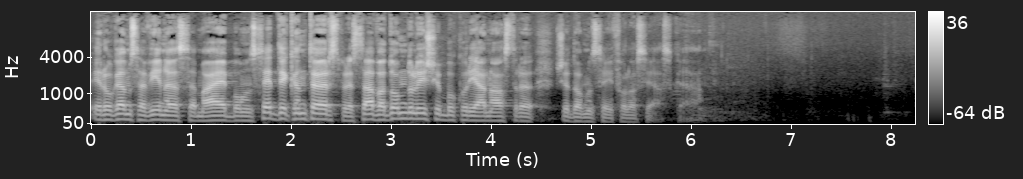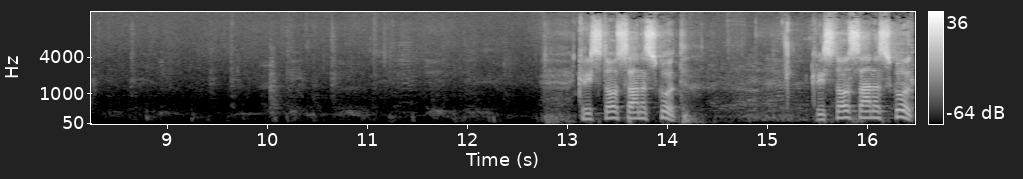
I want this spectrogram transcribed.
Îi rugăm să vină să mai aibă un set de cântări spre slava Domnului și bucuria noastră și Domnul să-i folosească. Amin. Hristos s-a născut. Hristos s-a născut.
